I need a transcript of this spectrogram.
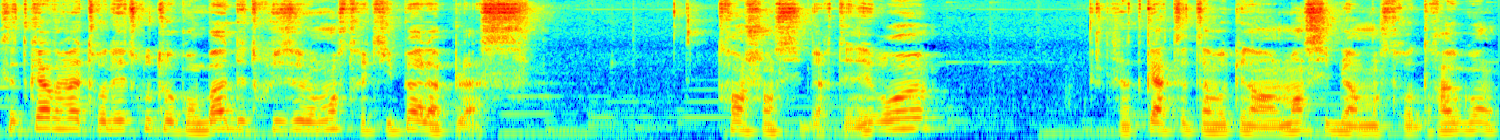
Cette carte va être détruite au combat, détruisez le monstre équipé à la place. Tranchant cyber ténébreux. Cette carte est invoquée normalement, cible un monstre dragon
